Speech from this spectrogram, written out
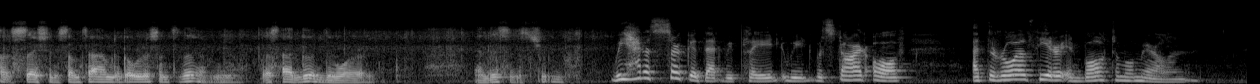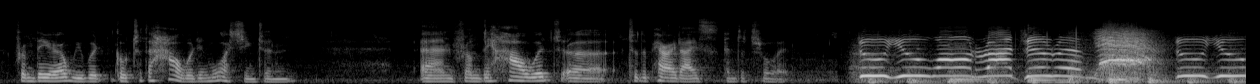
uh, session sometime to go listen to them. You know, that's how good they were. And this is true. We had a circuit that we played. We would start off at the Royal Theater in Baltimore, Maryland. From there, we would go to the Howard in Washington. And from the Howard uh, to the Paradise in Detroit. Do you want to ride, children? Yeah! Do you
